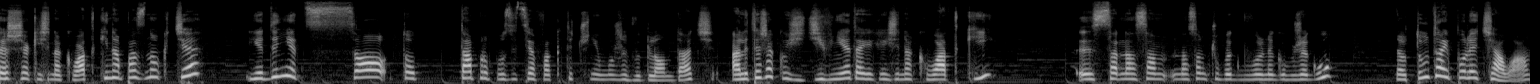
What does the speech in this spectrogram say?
też jakieś nakładki na paznokcie. Jedynie co to ta propozycja faktycznie może wyglądać, ale też jakoś dziwnie, tak jakieś nakładki y, na sam, na sam czubek wolnego brzegu. No tutaj poleciała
